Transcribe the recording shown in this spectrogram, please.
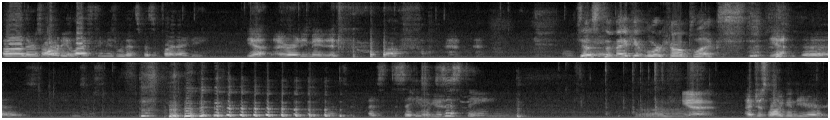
Uh, there's already a live stream user with that specified ID. Yeah, I already made it. Oh, fuck. Just to make it more complex. yeah. It does. Jesus. That's to say he's Okay. existing. Uh, Yeah, I just logged into your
